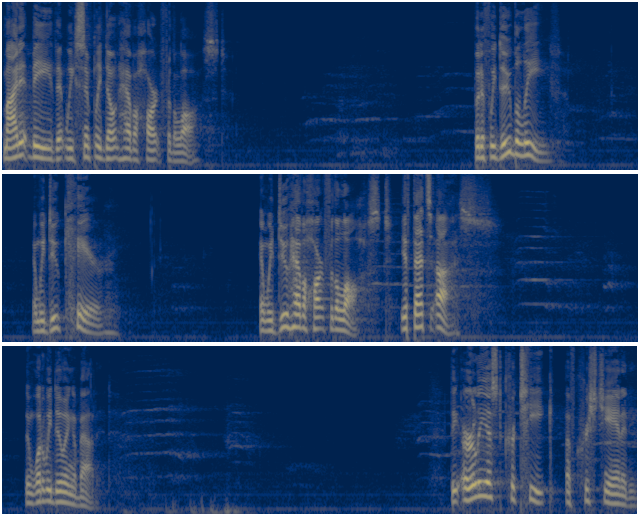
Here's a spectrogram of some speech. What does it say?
Might it be that we simply don't have a heart for the lost? But if we do believe, and we do care, and we do have a heart for the lost, if that's us, then what are we doing about it? The earliest critique of Christianity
